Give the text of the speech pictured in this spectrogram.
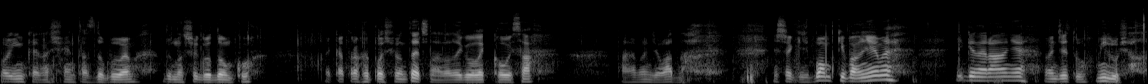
Choinkę na święta zdobyłem do naszego domku. Taka trochę poświąteczna, dlatego lekko łysa, ale będzie ładna. Jeszcze jakieś bombki walniemy i generalnie będzie tu milusia.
